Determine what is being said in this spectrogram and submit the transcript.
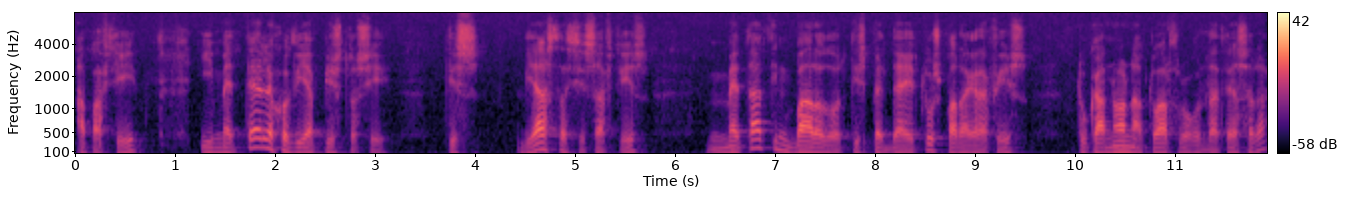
από αυτή η μετέλεχο διαπίστωση της διάστασης αυτής μετά την πάροδο της πενταετούς παραγραφής του κανόνα του άρθρου 84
